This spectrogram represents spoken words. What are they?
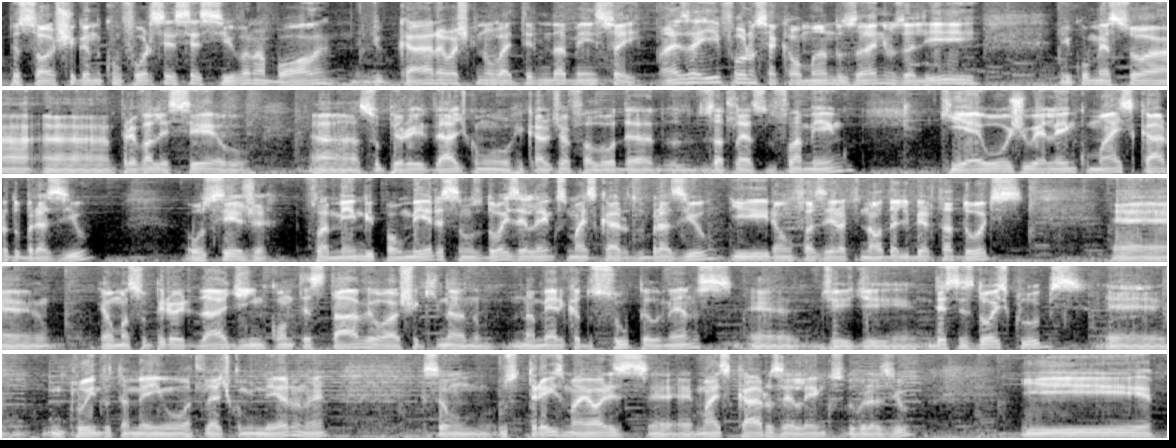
Pessoal chegando com força excessiva na bola. Eu digo, cara, eu acho que não vai terminar bem isso aí. Mas aí foram se acalmando os ânimos ali e começou a, a prevalecer o- a superioridade, como o Ricardo já falou, da- do- dos atletas do Flamengo, que é hoje o elenco mais caro do Brasil. Ou seja, Flamengo e Palmeiras são os dois elencos mais caros do Brasil e irão fazer a final da Libertadores. É, é uma superioridade incontestável, acho que na, na América do Sul, pelo menos, é, de, de- desses dois clubes, é, incluindo também o Atlético Mineiro, né? Que são os três maiores, é, mais caros elencos do Brasil. E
